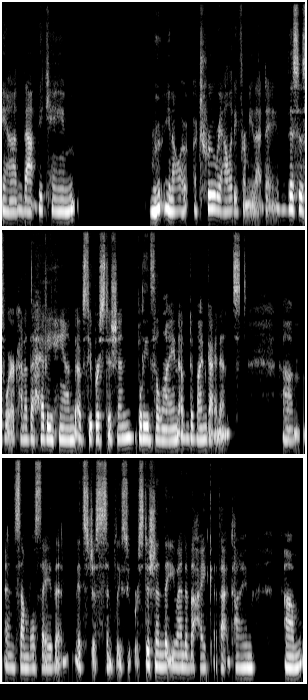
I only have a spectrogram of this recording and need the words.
And that became, you know, a, a true reality for me that day. This is where kind of the heavy hand of superstition bleeds the line of divine guidance. Um, and some will say that it's just simply superstition that you ended the hike at that time. Um,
